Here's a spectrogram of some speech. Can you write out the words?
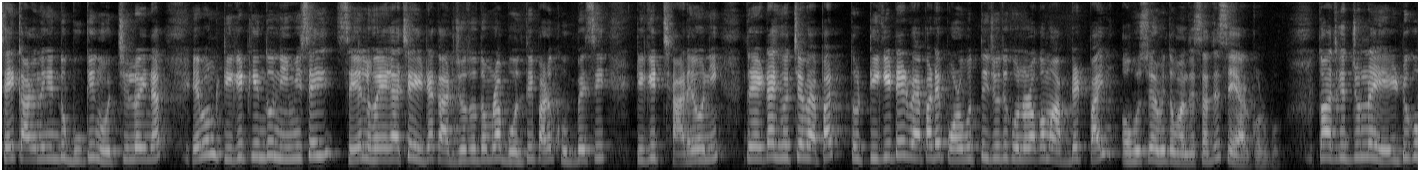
সেই কারণে কিন্তু বুকিং হচ্ছিলই না। এবং টিকিট কিন্তু নিমিষেই সেল হয়ে গেছে, এটা কার্যত তোমরা বলতেই পারো, খুব বেশি টিকিট ছাড়েও নি। তো এটাই হচ্ছে ব্যাপার। তো টিকিটের ব্যাপারে পরবর্তী যদি কোনো রকম আপডেট পাই, অবশ্যই আমি তোমাদের সাথে শেয়ার করব। তো আজকের জন্য এইটুকু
